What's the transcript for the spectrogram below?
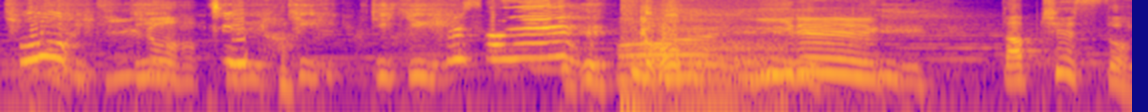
D가 불쌍해. 어, 이를 납치했어.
